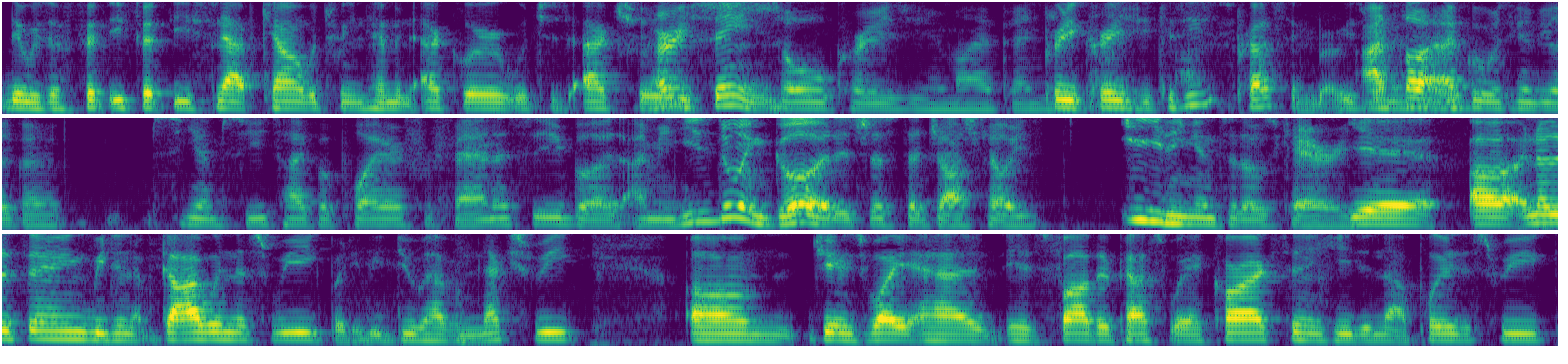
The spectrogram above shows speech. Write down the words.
There was a 50-50 snap count between him and Ekeler, which is actually Very insane. so crazy in my opinion. Pretty crazy because he's impressing, bro. He's I thought. Ekeler was gonna be like a CMC type of player for fantasy, but I mean he's doing good. It's just that Josh Kelley's eating into those carries. Yeah. Uh, another thing, we didn't have Godwin this week, but we do have him next week. Um, James White had his father pass away in a car accident. He did not play this week.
